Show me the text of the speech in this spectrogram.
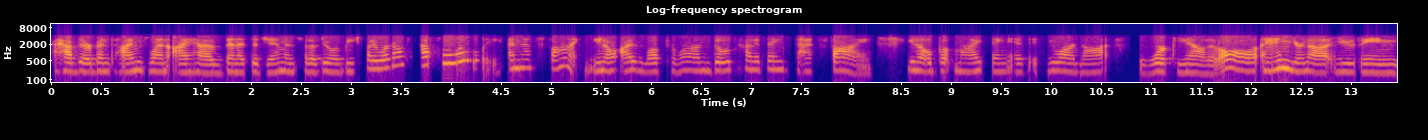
have there been times when I have been at the gym instead of doing Beachbody workouts? Absolutely, and that's fine. You know, I love to run those kind of things. That's fine you know, but my thing is if you are not working out at all and you're not using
